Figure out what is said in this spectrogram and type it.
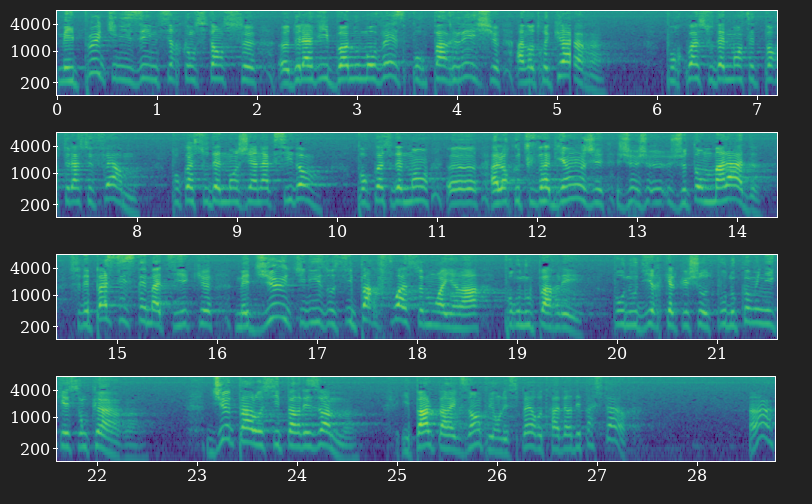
mais il peut utiliser une circonstance euh, de la vie, bonne ou mauvaise, pour parler à notre cœur. Pourquoi soudainement cette porte-là se ferme? Pourquoi soudainement j'ai un accident? Pourquoi soudainement, euh, alors que tout va bien, je, tombe malade? Ce n'est pas systématique, mais Dieu utilise aussi parfois ce moyen-là pour nous parler, pour nous dire quelque chose, pour nous communiquer son cœur. Dieu parle aussi par les hommes. Il parle par exemple, et on l'espère, au travers des pasteurs. Hein?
